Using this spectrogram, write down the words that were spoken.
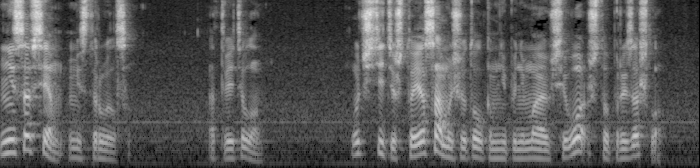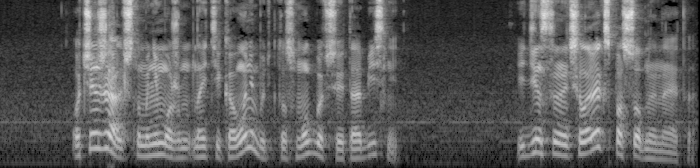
«Не совсем, мистер Уилсон», — ответил он. «Учтите, что я сам еще толком не понимаю всего, что произошло. Очень жаль, что мы не можем найти кого-нибудь, кто смог бы все это объяснить. Единственный человек, способный на это,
